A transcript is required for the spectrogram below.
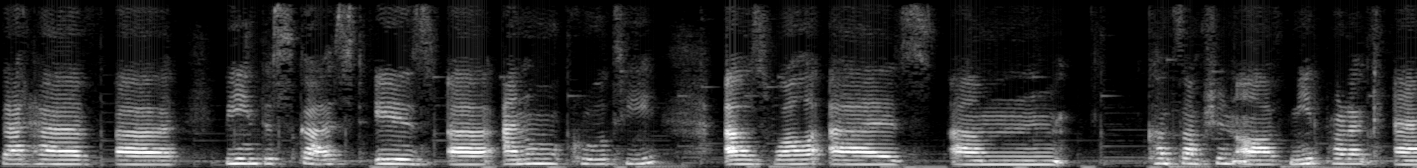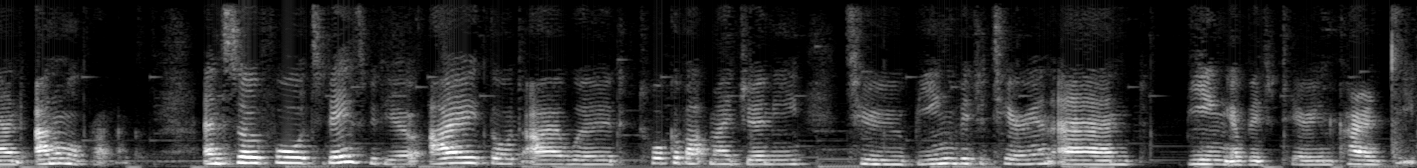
that have uh, been discussed is uh, animal cruelty as well as um, consumption of meat products and animal products. And so for today's video, I thought I would talk about my journey to being vegetarian and being a vegetarian currently.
